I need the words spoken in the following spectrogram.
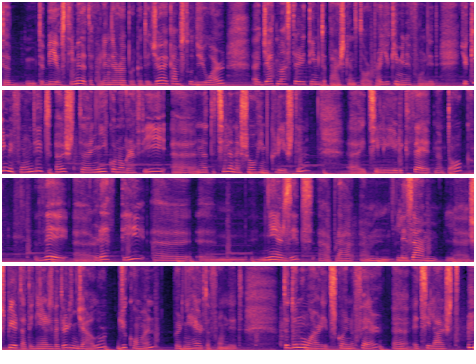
të të bios time dhe të falënderoj për këtë gjë, e kam studiuar gjatë masterit tim të parë shkencëtor, pra gjykimin e fundit. Gjykimi i fundit është një ikonografi e, në të cilën e shohim Krishtin, i cili i rikthehet në tokë dhe rreth tij njerëzit pra les âmes shpirtat e njerëzve të ringjallur gjykohen për një herë të fundit të dënuarit shkojnë në ferr, e cila është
